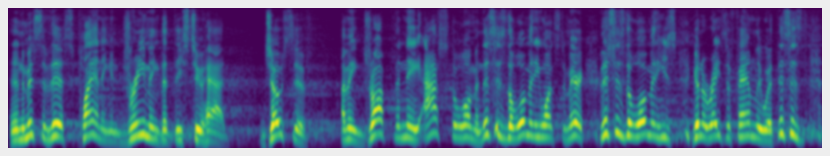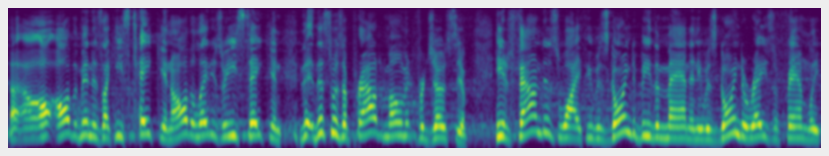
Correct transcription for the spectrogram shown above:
And in the midst of this planning and dreaming that these two had, Joseph, I mean, dropped the knee, asked the woman, this is the woman he wants to marry. This is the woman he's going to raise a family with. This is, uh, all, all, the men is like, he's taken. All the ladies are, he's taken. Th- this was a proud moment for Joseph. He had found his wife. He was going to be the man and he was going to raise a family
